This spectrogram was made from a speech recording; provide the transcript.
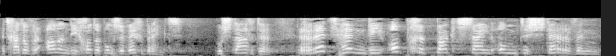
Het gaat over allen die God op onze weg brengt. Hoe staat het er? Red hen die opgepakt zijn om te sterven.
